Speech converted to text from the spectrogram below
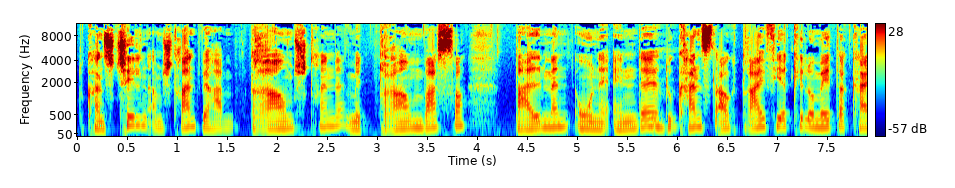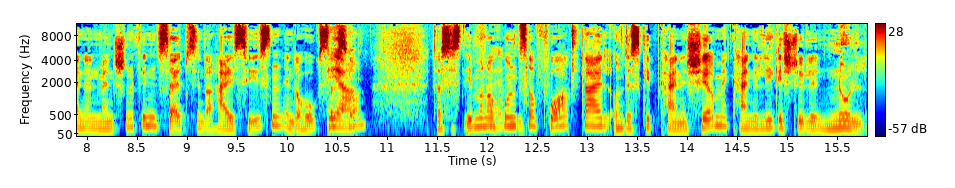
du kannst chillen am Strand. Wir haben Traumstrände mit Traumwasser. Palmen ohne Ende. Mhm. Du kannst auch drei, vier Kilometer keinen Menschen finden, selbst in der High Season, in der Hochsaison. Das ist immer noch unser Vorteil. Und es gibt keine Schirme, keine Liegestühle, null.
